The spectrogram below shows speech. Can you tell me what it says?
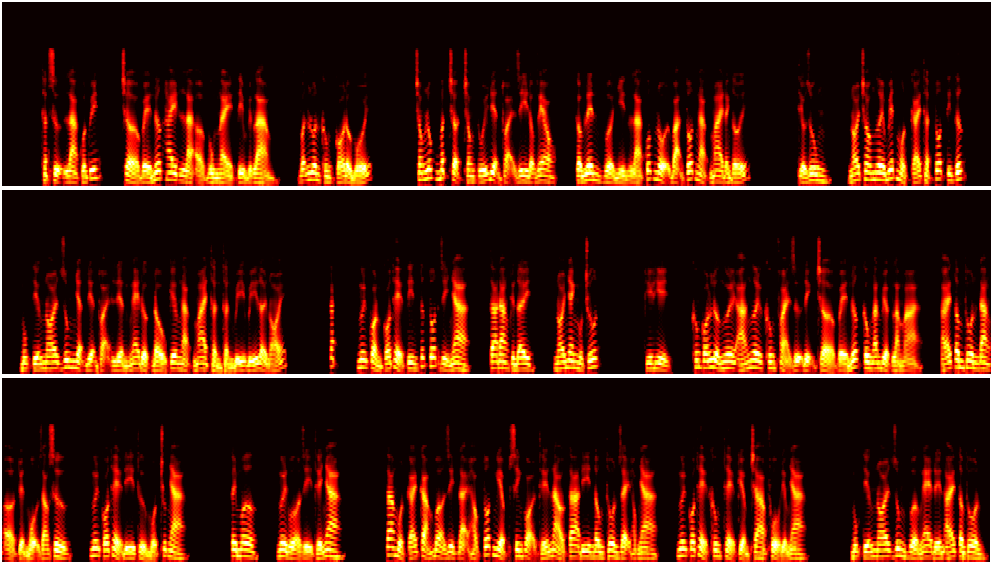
Thật sự là cuốn quýt, trở về nước hay là ở vùng này tìm việc làm, vẫn luôn không có đầu mối. Trong lúc bất chợt trong túi điện thoại di động reo, cầm lên vừa nhìn là quốc nội bạn tốt ngạc mai đánh tới. Tiểu Dung, nói cho ngươi biết một cái thật tốt tin tức. Mục tiếng nói Dung nhận điện thoại liền nghe được đầu kia ngạc mai thần thần bí bí lời nói. Cắt, ngươi còn có thể tin tức tốt gì nha, ta đang phiền đây, nói nhanh một chút. Hi hi, không có lừa ngươi á ngươi không phải dự định trở về nước công ăn việc làm mà, ái tâm thôn đang ở tuyển mộ giáo sư, ngươi có thể đi thử một chút nha. Cây mơ, ngươi đùa gì thế nha? Ta một cái cảm bờ dịch đại học tốt nghiệp sinh gọi thế nào ta đi nông thôn dạy học nha, ngươi có thể không thể kiểm tra phổ điểm nha. Mục tiếng nói dung vừa nghe đến ái tâm thôn.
